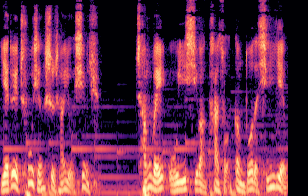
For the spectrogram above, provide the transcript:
也对出行市场有兴趣，成为无疑希望探索更多的新业务，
